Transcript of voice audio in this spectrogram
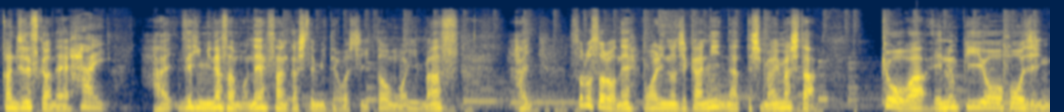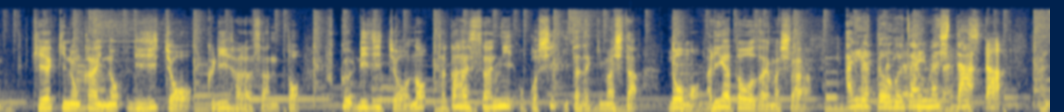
感じですかね。はい。はい、ぜひ皆さんもね参加してみてほしいと思います。はい、そろそろね終わりの時間になってしまいました。今日は NPO 法人欅の会の理事長栗原さんと副理事長の高橋さんにお越しいただきました。どうもありがとうございました。ありがとうございました。はい、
